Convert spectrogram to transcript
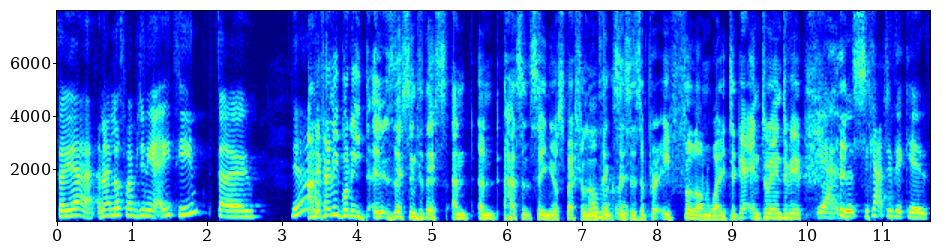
So yeah, and I lost my virginity at 18. So yeah. And if anybody is listening to this and and hasn't seen your special and Oh thinks this is a pretty full on way to get into an interview, Yeah, the, to catch a dick is,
